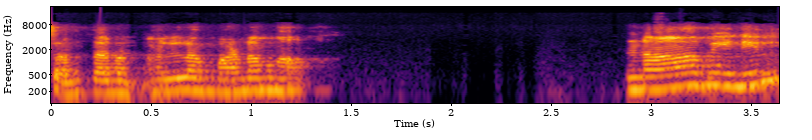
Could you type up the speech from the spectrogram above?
சந்தனம் நல்ல மனமா நாவினில்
